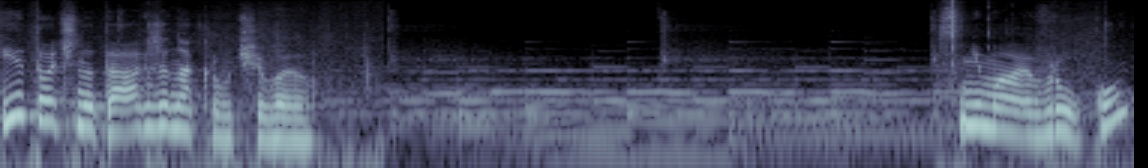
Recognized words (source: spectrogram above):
И точно так же накручиваю. Снимаю в руку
